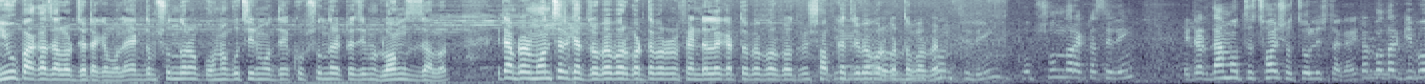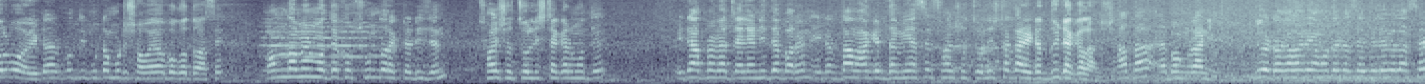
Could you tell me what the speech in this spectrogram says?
নিউ পাকা জালট যেটাকে বলে। একদম সুন্দর ঘনকুচির মধ্যে খুব সুন্দর একটা যেমন লং জালট এটা আপনার মঞ্চের ক্ষেত্রেও ব্যবহার করতে পারবেন, ফ্যান্ডেলের ক্ষেত্রেও ব্যবহার করতে পারবেন, সব ক্ষেত্রে ব্যবহার করতে পারবেন। খুব সুন্দর একটা সিলিং এটার দাম হচ্ছে ছয়শো চল্লিশ টাকা। এটার কথা আর কি বলব? এটার প্রতি মোটামুটি সবাই অবগত আছে। কম দামের মধ্যে খুব সুন্দর একটা ডিজাইন, ছয়শো চল্লিশ টাকার মধ্যে। এটা আপনারা চাইলে নিতে পারেন। এটার দাম আগের দামই আছে, ছয়শো চল্লিশ টাকা, আর এটার দুইটা কালার, সাদা এবং রানী। দুইটা কালারই আমাদের কাছে অ্যাভেলেবেল আছে।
